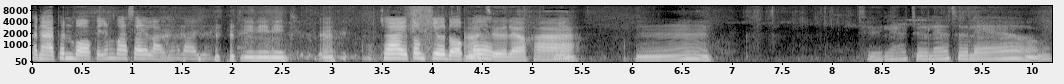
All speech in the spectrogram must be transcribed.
ขนาดเพิ่นบอกก็ยังว่าใส่หลายยังว่าอยู่ นี่นี่นี่อะใช่ต้องเจอดอกแรอ่ากเจอแล้วค่ะ นี่ อืม เจอแล้วเจอแล้วเจอแล้วนี่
